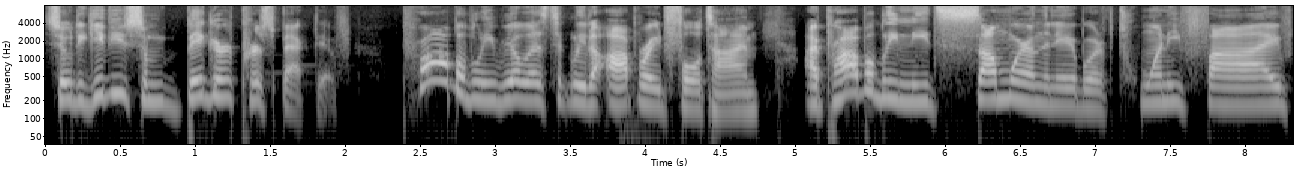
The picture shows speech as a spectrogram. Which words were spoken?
So to give you some bigger perspective, probably realistically to operate full time, I probably need somewhere in the neighborhood of 25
